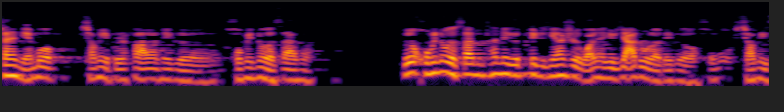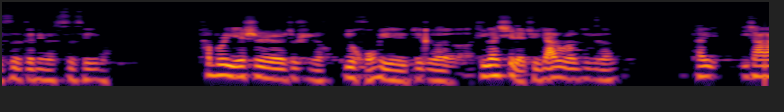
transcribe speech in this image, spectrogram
上年年末小米不是发了那个红米 Note 3吗？因为红米 Note 3它那个配置应该是完全就压住了那个红小米四跟那个四 C 嘛，它不是也是就是用红米这个低端系列去压住了这个它一下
